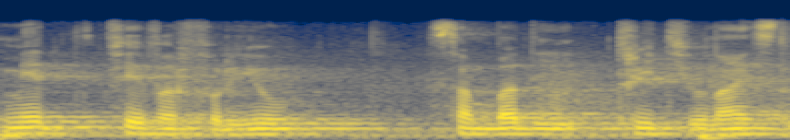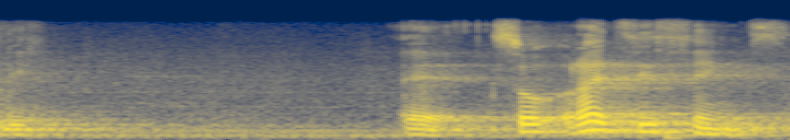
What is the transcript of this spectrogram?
made favor for you, somebody treat you nicely. Uh, so write these things.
